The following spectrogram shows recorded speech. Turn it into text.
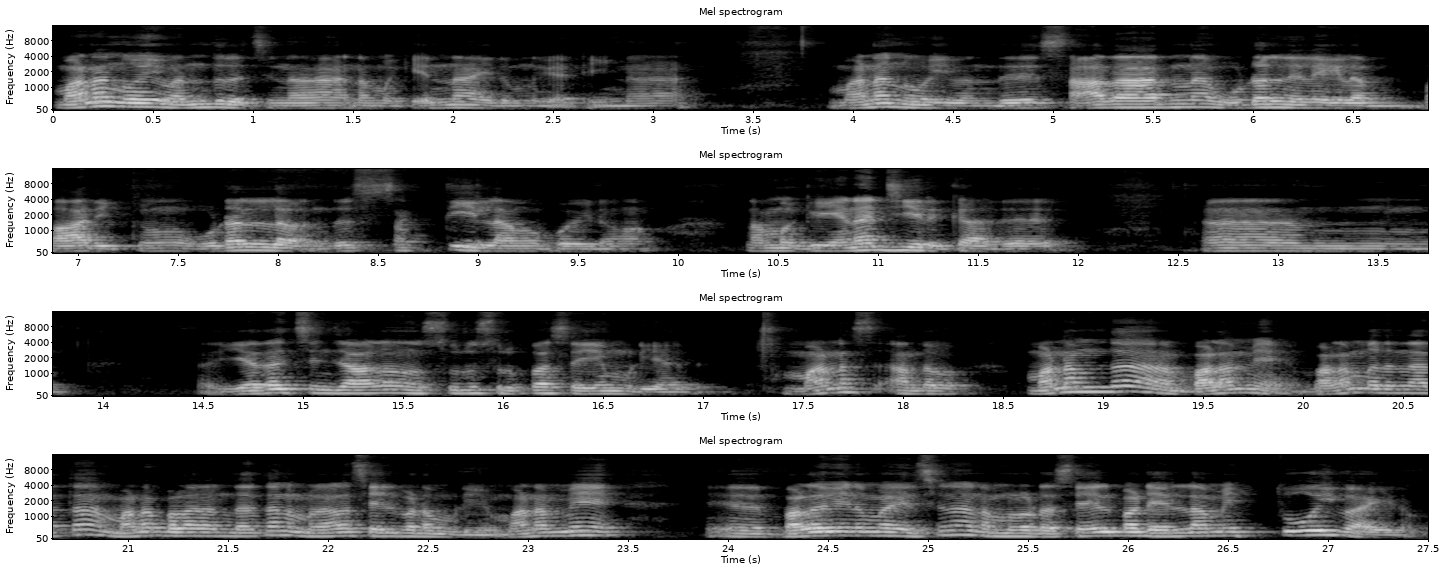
மனநோய் வந்துருச்சுன்னா நமக்கு என்ன ஆயிடும்னு கேட்டிங்கன்னா மனநோய் வந்து சாதாரண உடல்நிலைகளை பாதிக்கும். உடலில் வந்து சக்தி இல்லாமல் போயிடும். நமக்கு எனர்ஜி இருக்காது. எதை செஞ்சாலும் சுறுசுறுப்பாக செய்ய முடியாது. மனசு அந்த மனம்தான் பலமே. பலம் இருந்தால் தான் மனபலம் இருந்தால் தான் நம்மளால் செயல்பட முடியும். மனமே அஹ், பலவீனமாயிருச்சுன்னா நம்மளோட செயல்பாடு எல்லாமே தோய்வாயிடும்.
